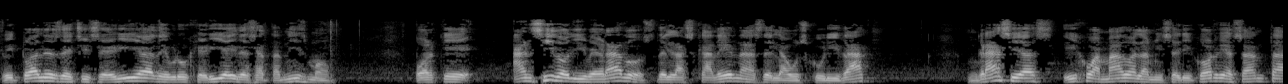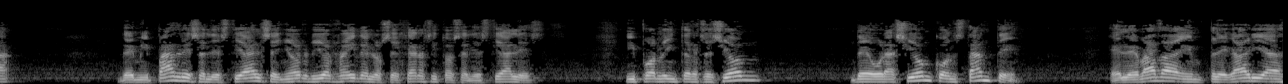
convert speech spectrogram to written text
rituales de hechicería, de brujería y de satanismo, porque han sido liberados de las cadenas de la oscuridad. Gracias, Hijo amado, a la misericordia santa de mi Padre Celestial, Señor Dios Rey de los ejércitos celestiales, y por la intercesión de oración constante, elevada en plegarias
